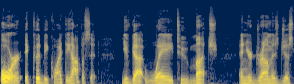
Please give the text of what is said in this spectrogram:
or it could be quite the opposite. You've got way too much, and your drum is just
